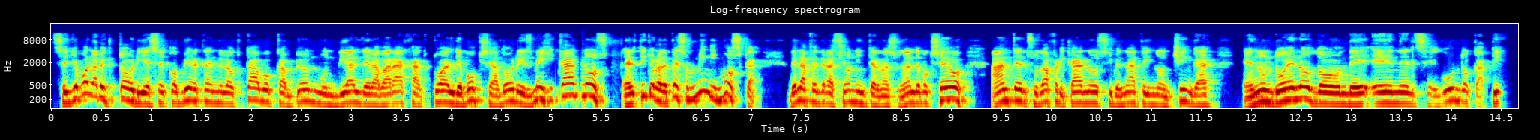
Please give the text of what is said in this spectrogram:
se llevó la victoria y se convierte en el octavo campeón mundial de la baraja actual de boxeadores mexicanos, el título de peso mini mosca de la Federación Internacional de Boxeo ante el sudafricano Sibenati Nonchinga en un duelo donde en el segundo capítulo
